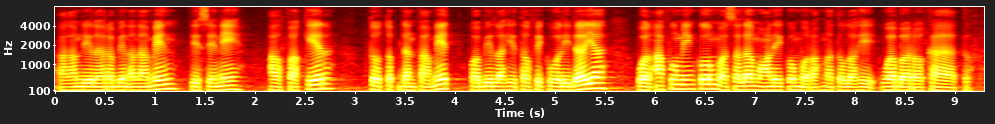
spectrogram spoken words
Alhamdulillah alamin. Di sini Al Fakir tutup dan pamit. Wabillahi taufik wal hidayah. Wal afu minkum. Wassalamualaikum warahmatullahi wabarakatuh.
